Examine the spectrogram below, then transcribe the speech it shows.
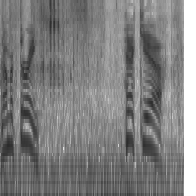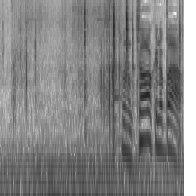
Number three. Heck yeah. That's what I'm talking about.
